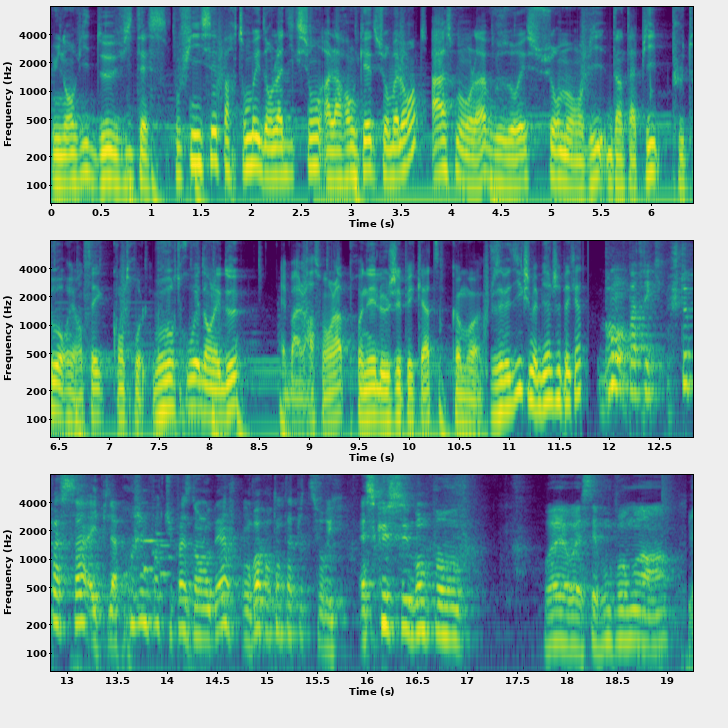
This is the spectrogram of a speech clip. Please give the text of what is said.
une envie de vitesse. Vous finissez par tomber dans l'addiction à la ranked sur Valorant, à ce moment-là, vous aurez sûrement envie d'un tapis plutôt orienté contrôle. Vous vous retrouvez dans les deux, et bah alors à ce moment-là, prenez le GP4 comme moi. Je vous avais dit que j'aimais bien le GP4 Bon, Patrick, je te passe ça, et puis la prochaine fois que tu passes dans l'auberge, on va pour ton tapis de souris. Est-ce que c'est bon pour vous? Ouais, ouais, c'est bon pour moi, hein.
